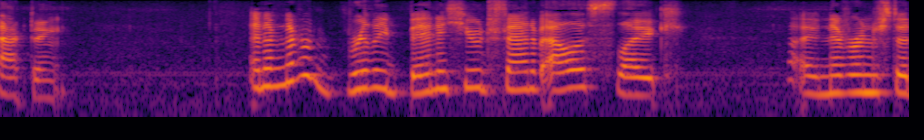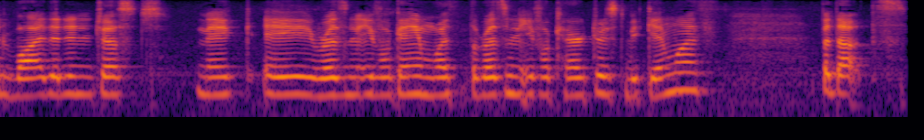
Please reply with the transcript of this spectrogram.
acting. And I've never really been a huge fan of Alice, like, I never understood why they didn't just make a Resident Evil game with the Resident Evil characters to begin with. But that's,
